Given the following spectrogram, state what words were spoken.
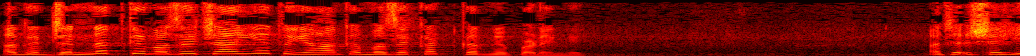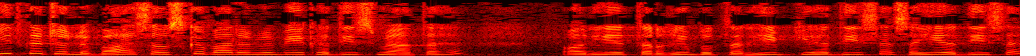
اگر جنت کے مزے چاہیے تو یہاں کے مزے کٹ کرنے پڑیں گے۔ اچھا شہید کا جو لباس ہے، اس کے بارے میں بھی ایک حدیث میں آتا ہے، اور یہ ترغیب و ترغیب کی حدیث ہے، صحیح حدیث ہے،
